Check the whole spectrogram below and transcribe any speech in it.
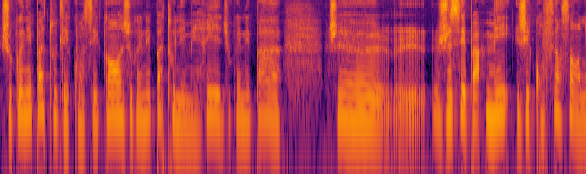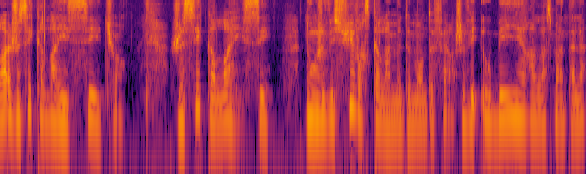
je connais pas toutes les conséquences, je connais pas tous les mérites, je connais pas, je, je sais pas. Mais j'ai confiance en Allah. Je sais qu'Allah il sait, tu vois. Je sais qu'Allah il sait. Donc je vais suivre ce qu'Allah me demande de faire. Je vais obéir à Allah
